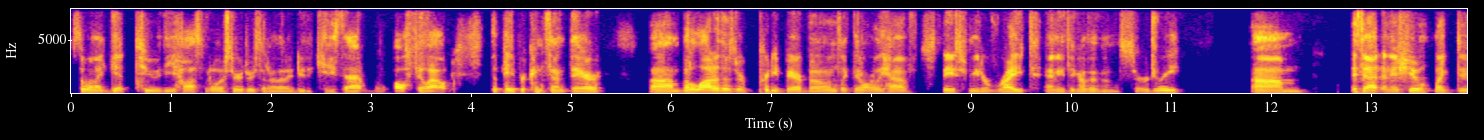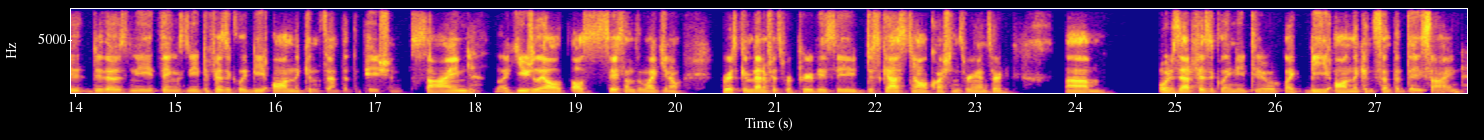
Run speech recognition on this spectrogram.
So when I get to the hospital or surgery center that I do the case at, I'll fill out the paper consent there. Um, but a lot of those are pretty bare bones. Like they don't really have space for me to write anything other than the surgery. Um, is that an issue? Like, do do those need things need to physically be on the consent that the patient signed? Like, usually, I'll I'll say something like, you know, risk and benefits were previously discussed and all questions were answered. Um, or does that physically need to like be on the consent that they signed?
